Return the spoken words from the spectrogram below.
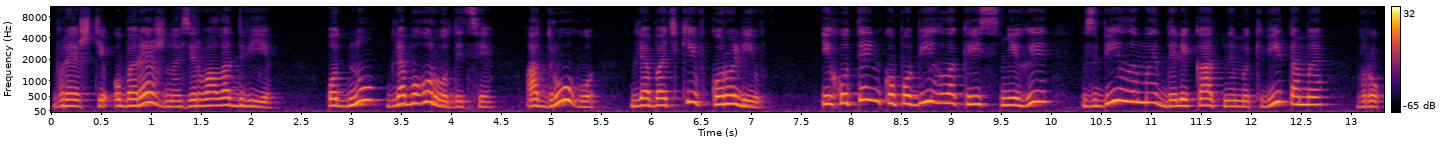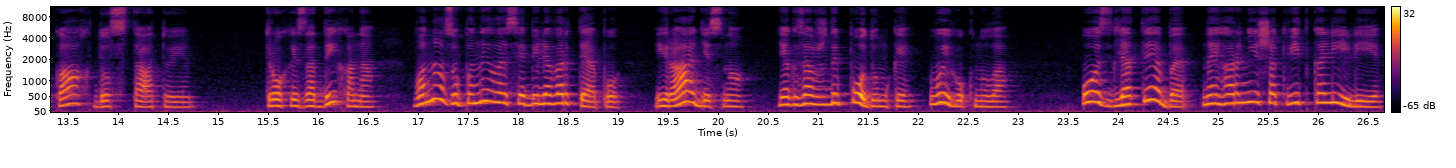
Врешті обережно зірвала дві одну для Богородиці, а другу для батьків королів, і хутенько побігла крізь сніги з білими делікатними квітами в руках до статуї. Трохи задихана, вона зупинилася біля вертепу і радісно, як завжди, подумки, вигукнула Ось для тебе найгарніша квітка лілії,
